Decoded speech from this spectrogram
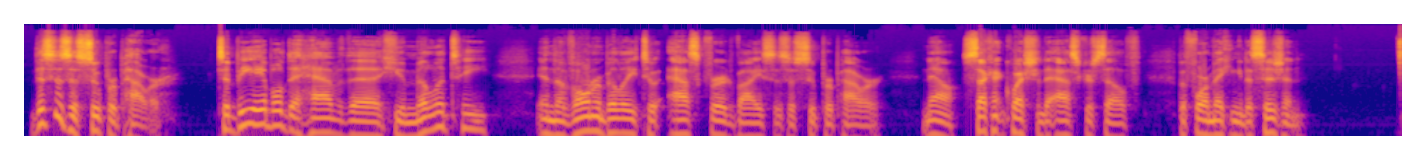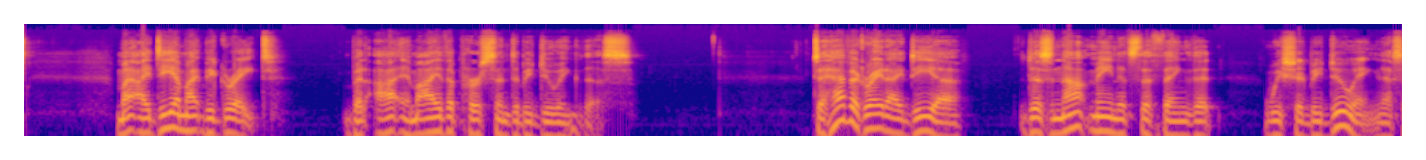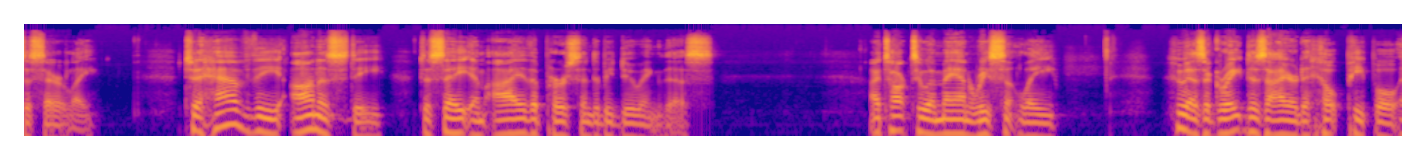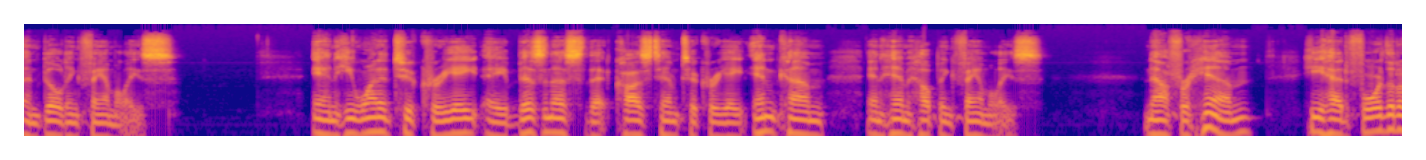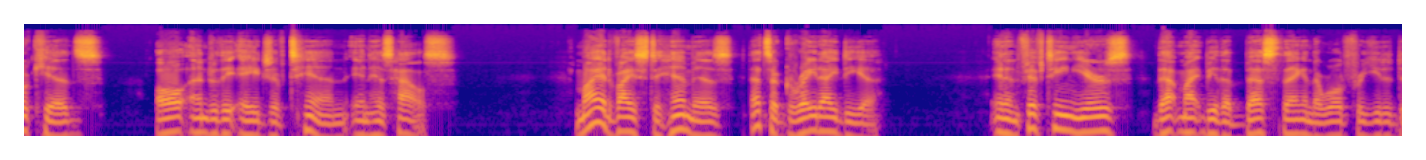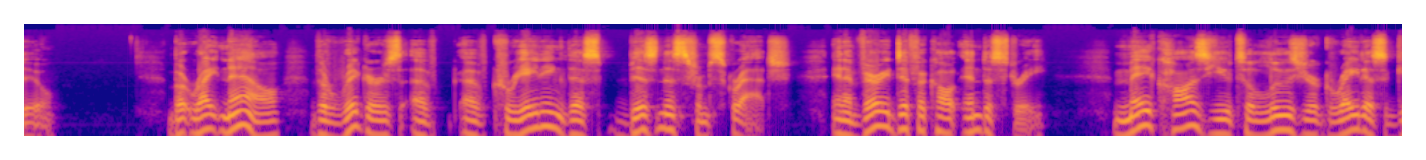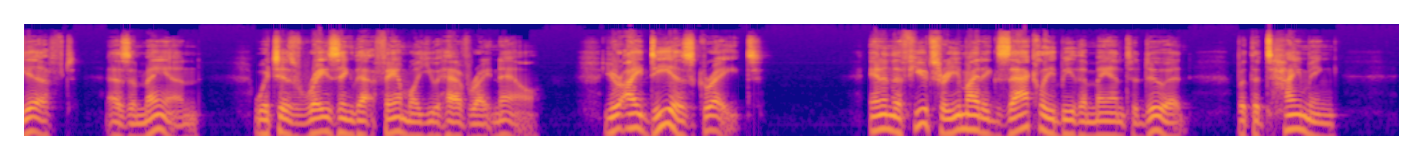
this is a superpower to be able to have the humility and the vulnerability to ask for advice is a superpower. Now, second question to ask yourself before making a decision my idea might be great, but I, am I the person to be doing this? To have a great idea does not mean it's the thing that we should be doing necessarily. To have the honesty to say, Am I the person to be doing this? I talked to a man recently who has a great desire to help people in building families and he wanted to create a business that caused him to create income and him helping families. Now, for him, he had four little kids, all under the age of 10, in his house. My advice to him is that's a great idea. And in 15 years, that might be the best thing in the world for you to do. But right now, the rigors of of creating this business from scratch in a very difficult industry may cause you to lose your greatest gift as a man, which is raising that family you have right now. Your idea is great. And in the future, you might exactly be the man to do it, but the timing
